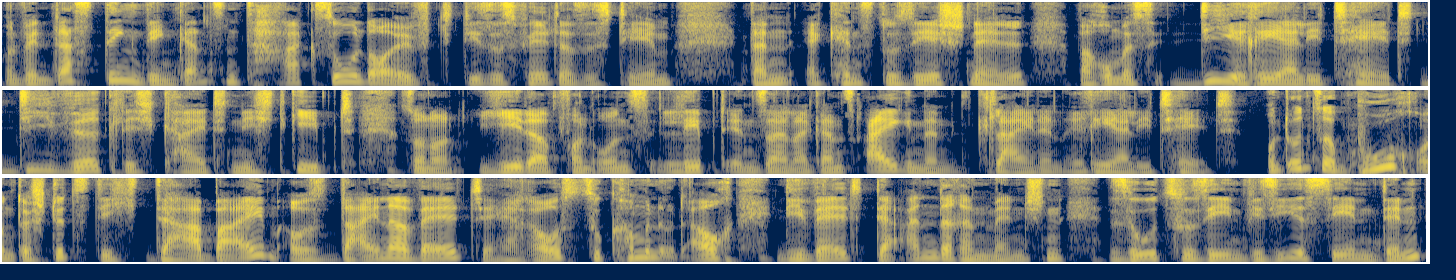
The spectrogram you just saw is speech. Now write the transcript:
Und wenn das Ding den ganzen Tag so läuft, dieses Filtersystem, dann erkennst du sehr schnell, warum es die Realität, die Wirklichkeit nicht gibt, sondern jeder von uns lebt in seiner ganz eigenen kleinen Realität. Und unser Buch unterstützt dich dabei, aus deiner Welt herauszukommen und auch die Welt der der anderen Menschen so zu sehen, wie sie es sehen. Denn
